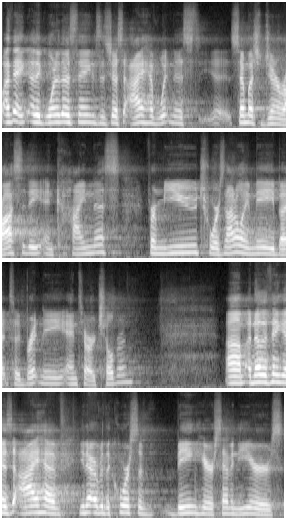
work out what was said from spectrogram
I, think, I think one of those things is just I have witnessed uh, so much generosity and kindness from you towards not only me, but to Brittany and to our children. Um, another thing is, I have, you know, over the course of being here seven years,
